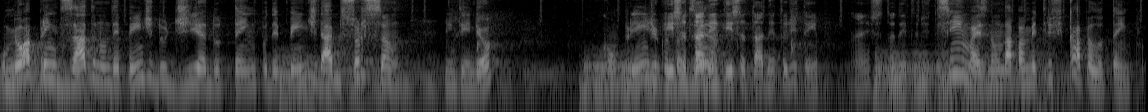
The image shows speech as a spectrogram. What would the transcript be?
O meu aprendizado não depende do dia, do tempo, depende da absorção, entendeu? Compreende o que Isso eu tô tá, dizendo? dentro, isso tá dentro de tempo. Né? Isso tá dentro de tempo. Sim, mas não dá pra metrificar pelo tempo.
